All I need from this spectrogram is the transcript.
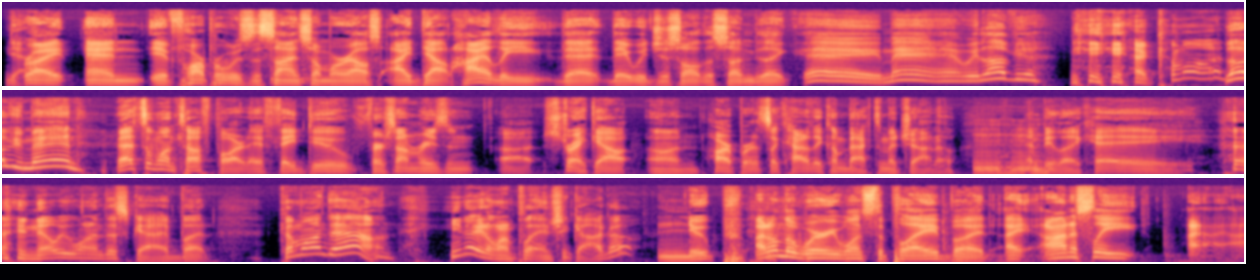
Yeah. right? And if Harper was to sign somewhere else, I doubt highly that they would just all of a sudden be like, "Hey, man, we love you, yeah, come on. love you, man." That's the one tough part. If they do, for some reason, uh, strike out on Harper, it's like how do they come back to Machado Mm-hmm. and be like, "Hey, I know we wanted this guy, but come on down. You know you don't want to play in Chicago." Nope. I don't know where he wants to play, but I honestly, I, I-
